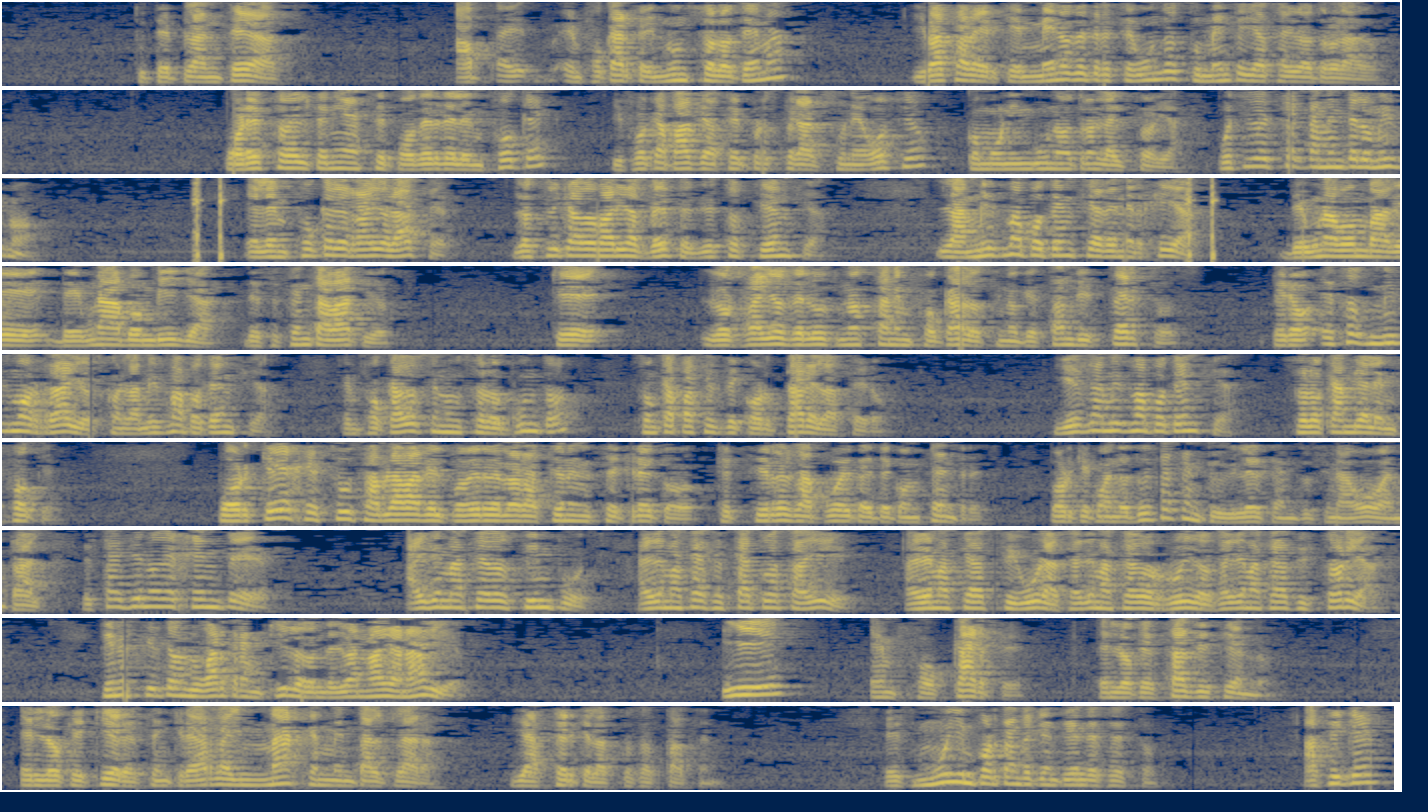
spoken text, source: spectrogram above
Tú te planteas eh, enfocarte en un solo tema y vas a ver que en menos de 3 segundos tu mente ya se ha ido a otro lado. Por eso él tenía este poder del enfoque y fue capaz de hacer prosperar su negocio como ningún otro en la historia. Pues es exactamente lo mismo. El enfoque de rayo láser. Lo he explicado varias veces y esto es ciencia. La misma potencia de energía de una bomba de, de una bombilla de 60 vatios que los rayos de luz no están enfocados, sino que están dispersos. Pero esos mismos rayos con la misma potencia, enfocados en un solo punto, son capaces de cortar el acero. Y es la misma potencia, solo cambia el enfoque. ¿Por qué Jesús hablaba del poder de la oración en secreto? Que cierres la puerta y te concentres. Porque cuando tú estás en tu iglesia, en tu sinagoga, en tal, estás lleno de gente. Hay demasiados inputs, hay demasiadas estatuas ahí, hay demasiadas figuras, hay demasiados ruidos, hay demasiadas historias. Tienes que irte a un lugar tranquilo donde ya no haya nadie. Y enfocarte en lo que estás diciendo, en lo que quieres, en crear la imagen mental clara y hacer que las cosas pasen. Es muy importante que entiendes esto. Así que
